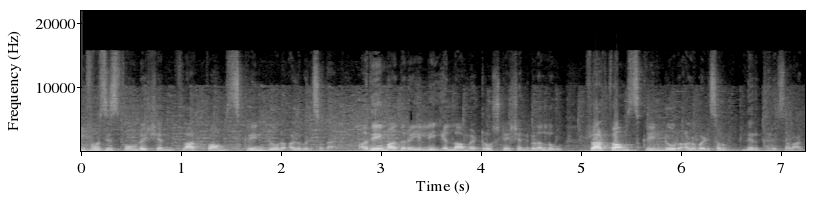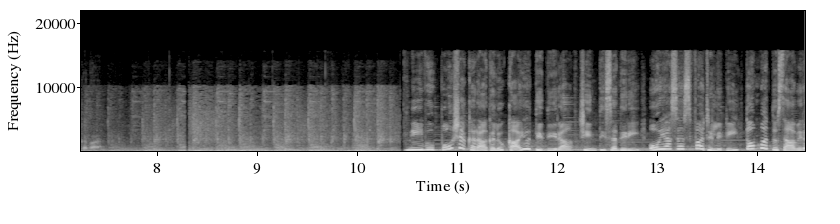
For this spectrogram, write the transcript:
Infosys foundation platform screen door ಅಳವಡಿಸಿದೆ. ಅದೇ ಮಾದರಿಯಲ್ಲಿ ಎಲ್ಲ ಮೆಟ್ರೋ ಸ್ಟೇಷನ್ಗಳಲ್ಲೂ ಪ್ಲಾಟ್ಫಾರ್ಮ್ ಸ್ಕ್ರೀನ್ ಡೋರ್ ಅಳವಡಿಸಲು ನಿರ್ಧರಿಸಲಾಗಿದೆ. ನೀವು ಪೋಷಕರಾಗಲು ಕಾಯುತ್ತಿದ್ದೀರಾ? ಚಿಂತಿಸದಿರಿ. ಓಯಾಸಸ್ ಫರ್ಟಿಲಿಟಿ ತೊಂಬತ್ತು ಸಾವಿರ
